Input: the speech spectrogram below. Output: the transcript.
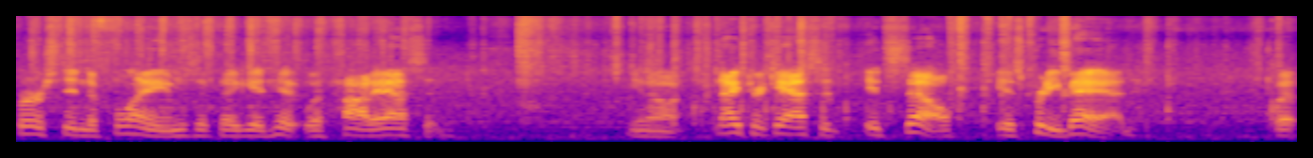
burst into flames if they get hit with hot acid you know nitric acid itself is pretty bad but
